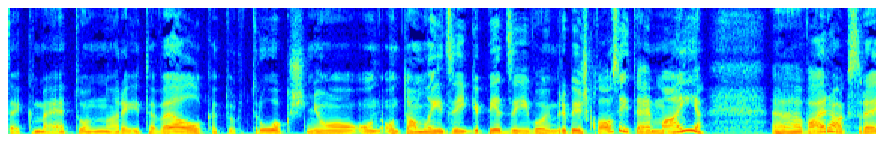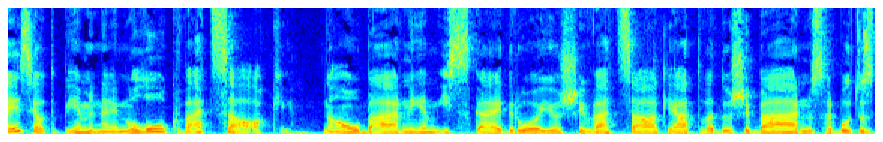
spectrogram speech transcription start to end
ietekmēt, un arī te vēl, ka tur trokšņo un, un tam līdzīgi piedzīvojumi ir bijuši klausītāji Maija. Uh, vairākas reizes jau tu pieminēji, nu, lūk, vecāki. Nav bērniem izskaidrojuši, vecāki atveduši bērnus varbūt uz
